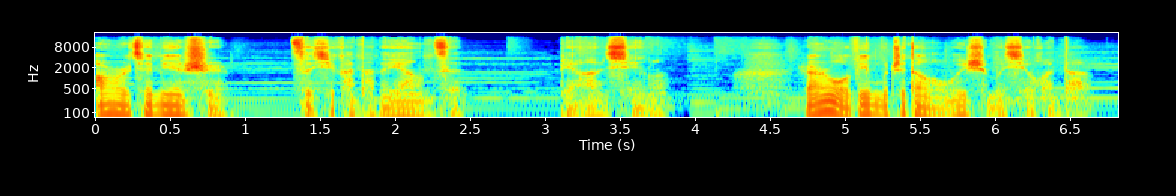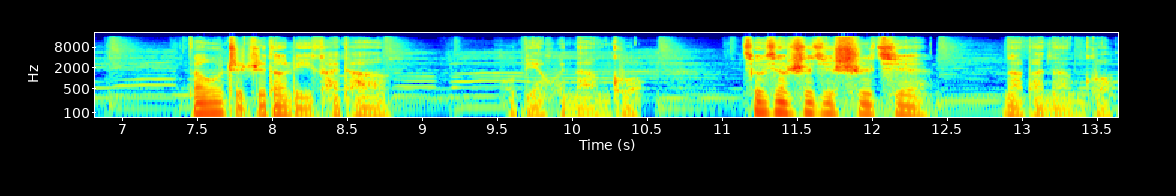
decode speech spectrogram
偶尔见面时。仔细看他的样子，便安心了。然而我并不知道我为什么喜欢他，但我只知道离开他，我便会难过，就像失去世界那般难过。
